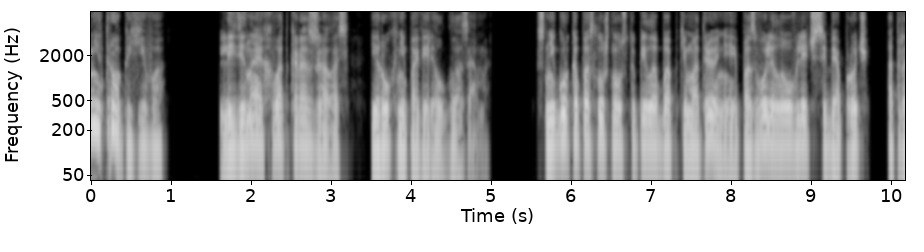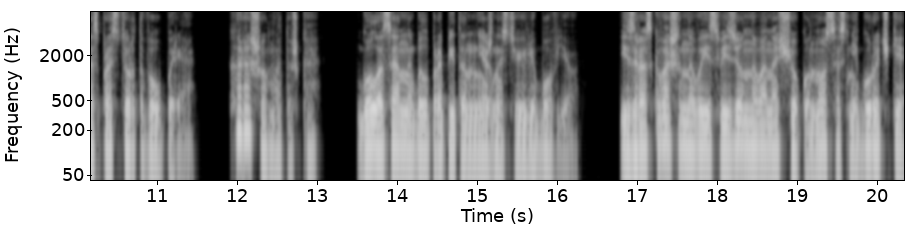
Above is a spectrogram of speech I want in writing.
«Не трогай его!» Ледяная хватка разжалась, и Рух не поверил глазам. Снегурка послушно уступила бабке Матрёне и позволила увлечь себя прочь от распростертого упыря. «Хорошо, матушка». Голос Анны был пропитан нежностью и любовью. Из расквашенного и свезенного на щеку носа Снегурочки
